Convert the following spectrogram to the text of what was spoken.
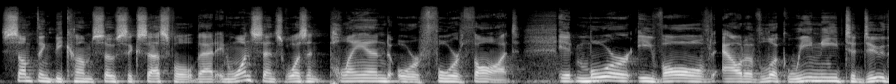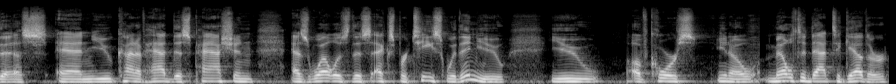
something becomes so successful that, in one sense, wasn't planned or forethought. It more evolved out of, look, we need to do this. And you kind of had this passion as well as this expertise within you. You, of course, you know, melted that together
